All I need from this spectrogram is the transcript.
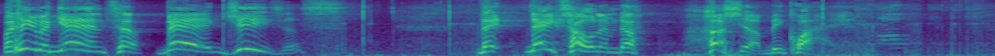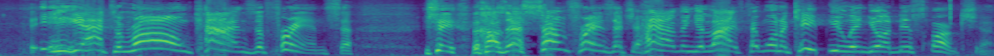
when he began to beg Jesus. They they told him to hush up, be quiet. He had the wrong kinds of friends. You see, because there's some friends that you have in your life that want to keep you in your dysfunction.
